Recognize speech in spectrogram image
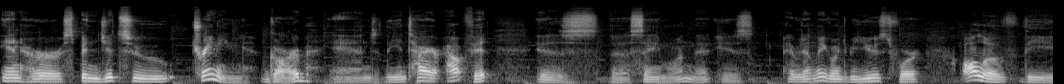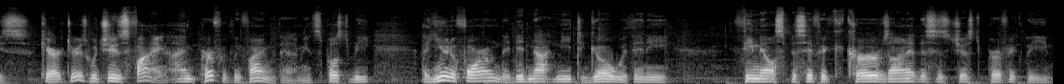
in her Spinjitzu training garb, and the entire outfit is the same one that is evidently going to be used for all of these characters, which is fine. I'm perfectly fine with that. I mean, it's supposed to be a uniform. They did not need to go with any female specific curves on it. This is just perfectly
